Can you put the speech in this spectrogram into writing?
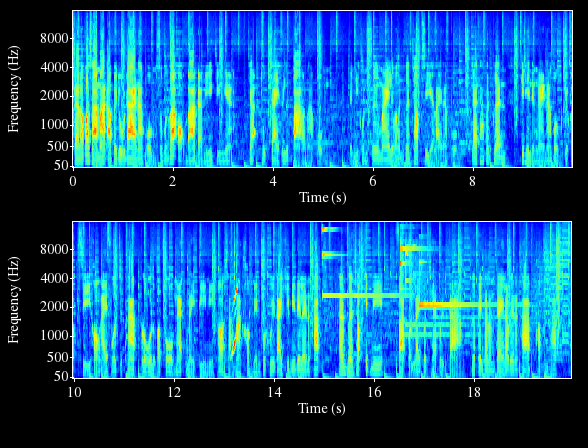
แต่เราก็สามารถเอาไปดูได้นะผม สมมติว่าออกบางแบบนี้จริงๆเนี่ยจะถูกใจกันหรือเปล่านะครับผม จะมีคนซื้อไหมหรือว่าเพื่อนๆชอบสีอะไรนะผม และถ้าเพื่อนๆคิดเห็นยังไงนะผมเกี่ยวกับสีของ iPhone 15 Pro หรือว่า Pro Max ในปีนี้ก็สามารถคอมเมนต์พูดคุยใต้คลิปนี้ได้เลยนะครับ ถ้าเพื่อนๆชอบคลิปนี้ฝากกดไลค์กดแชร์กดติดตาม เพื่อเป็นกำลังใจให้เราด้วยนะครับขอบคุณครับ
